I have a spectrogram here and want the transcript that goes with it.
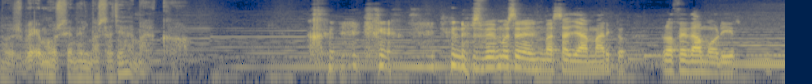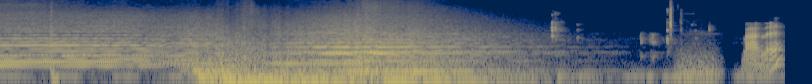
Nos vemos en el más allá, Marco. Nos vemos en el más allá, Marco. Proceda a morir. Vale.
